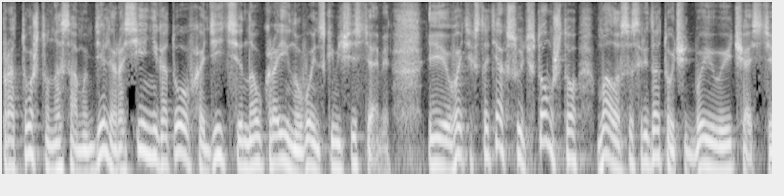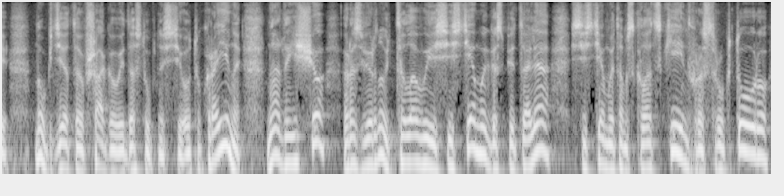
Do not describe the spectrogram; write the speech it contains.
про то, что на самом деле Россия не готова входить на Украину воинскими частями. И в этих статьях суть в том, что мало сосредоточить боевые части, ну, где-то в шаговой доступности от Украины, надо еще развернуть тыловые системы, госпиталя, системы там складские, инфраструктуру,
